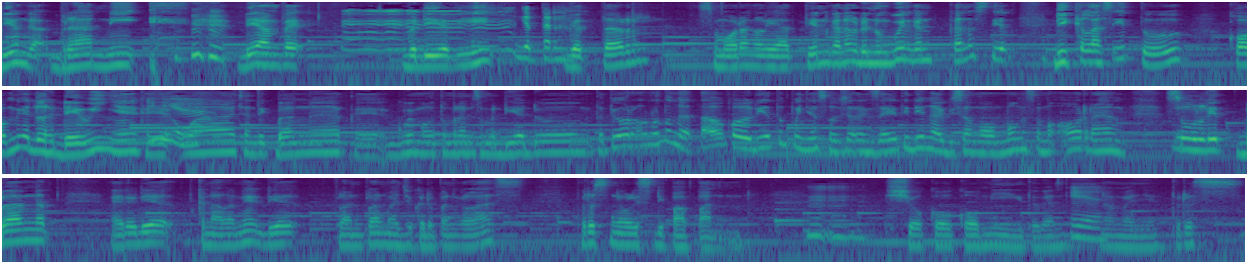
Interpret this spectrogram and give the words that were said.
dia nggak berani. Dia sampai berdiri geter. geter semua orang ngeliatin karena udah nungguin kan. Karena setiap di kelas itu Komi adalah dewinya. Kayak Iya. wah cantik banget. Kayak gue mau temenan sama dia dong. Tapi orang-orang tuh nggak tahu kalau dia tuh punya social anxiety dia nggak bisa ngomong sama orang. Sulit banget. Akhirnya dia kenalannya dia pelan-pelan maju ke depan kelas terus nulis di papan Mm-mm. Shoko Komi gitu kan Iya. namanya. Terus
